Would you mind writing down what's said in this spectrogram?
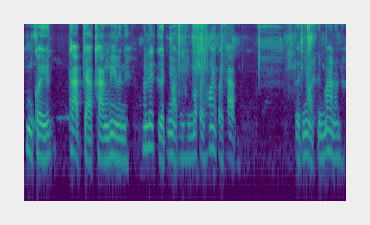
อืมข่อยถาบจากคางนี่แล้วนี่มันเลยเกิดยอดนี่เห็นบ่ข่อยห้อยข่อยถาบเกิดยอดขึ้นมาแล้วนะ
